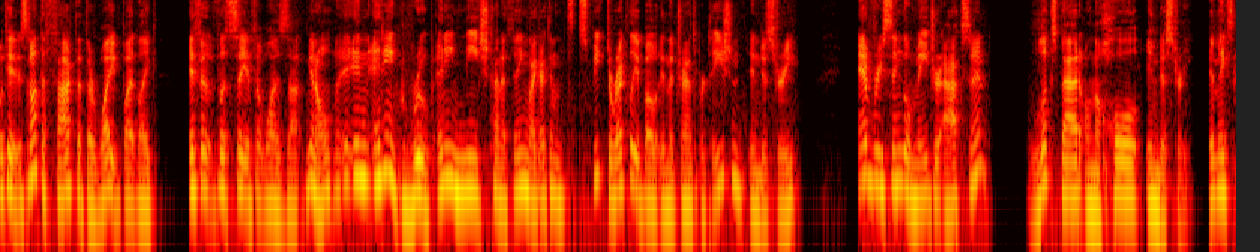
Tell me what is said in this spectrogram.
okay it's not the fact that they're white but like if it let's say if it was uh, you know in any group any niche kind of thing like i can speak directly about in the transportation industry every single major accident looks bad on the whole industry. It makes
